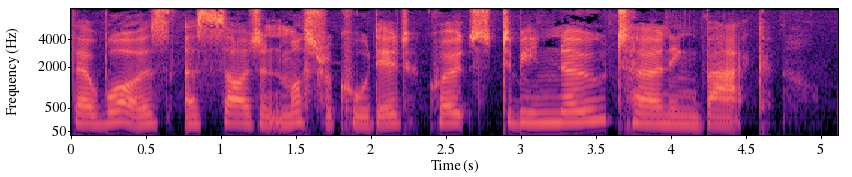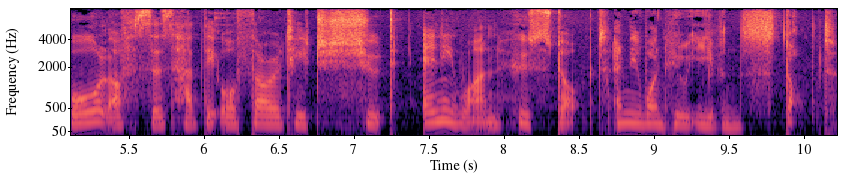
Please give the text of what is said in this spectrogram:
There was, as Sergeant Moss recorded, quotes, to be no turning back. All officers had the authority to shoot anyone who stopped Anyone who even stopped.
